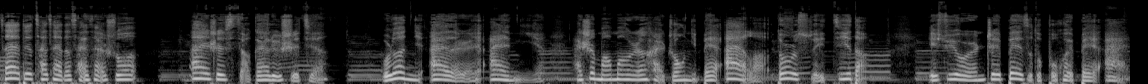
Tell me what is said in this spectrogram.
彩彩对彩彩的彩彩说：“爱是小概率事件。”无论你爱的人爱你，还是茫茫人海中你被爱了，都是随机的。也许有人这辈子都不会被爱，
